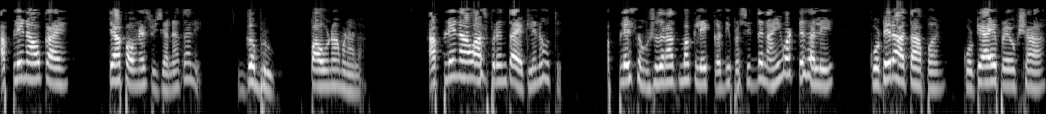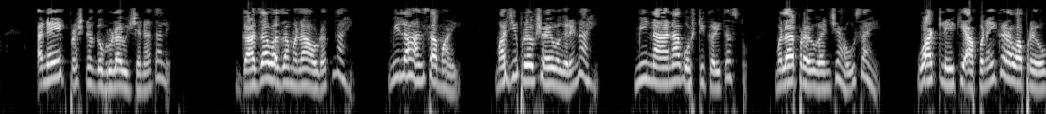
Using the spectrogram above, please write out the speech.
आपले नाव काय? त्या पाहुण्यास विचारण्यात आले. गभरू पाहुणा म्हणाला. आपले नाव आजपर्यंत ऐकले नव्हते. आपले संशोधनात्मक लेख कधी प्रसिद्ध नाही वाटते झाले. कोठे राहता आपण? कोठे आहे प्रयोगशाळा? अनेक प्रश्न गबरूला विचारण्यात आले. गाजावाजा मला आवडत नाही. मी लहानसा माळी. माझी प्रयोगशाळे वगैरे नाही. मी नाना गोष्टी करीत असतो. मला प्रयोगांची हौस आहे. वाटले की आपणही करावा प्रयोग.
